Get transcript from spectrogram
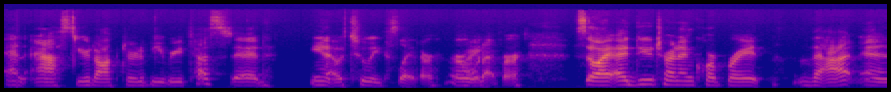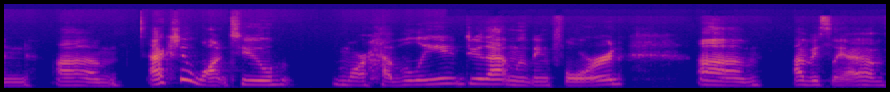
and ask your doctor to be retested, you know, two weeks later or right. whatever. So I, I, do try to incorporate that and um, I actually want to more heavily do that moving forward. Um, obviously, I have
